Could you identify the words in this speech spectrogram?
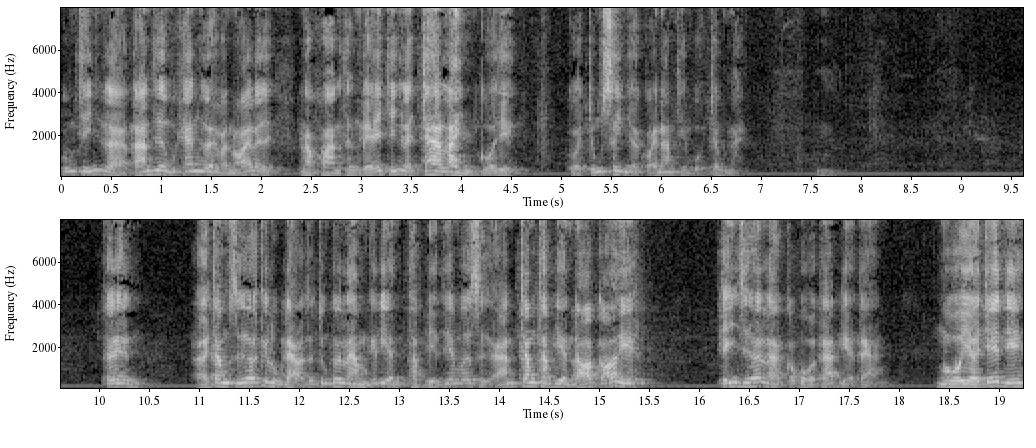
cũng chính là tán dương và khen ngợi và nói là ngọc hoàng thượng đế chính là cha lành của gì? Của chúng sinh ở quái nam thiệm bộ châu này. Cho nên, ở trong giữa cái lục đạo cho chúng tôi làm cái điện, thập điện diêm vơ xử án, trong thập điện đó có gì? Chính giữa là có bồ tát địa tạng. Ngồi ở trên gì?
